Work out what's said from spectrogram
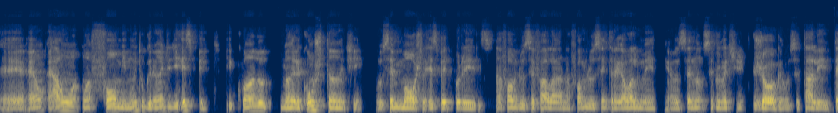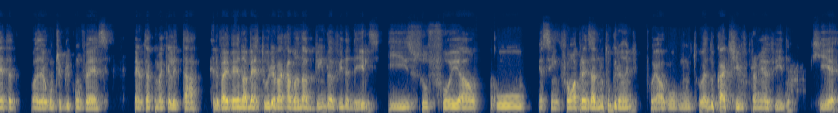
é, é, há uma, uma, fome muito grande de respeito. E quando, de maneira constante, você mostra respeito por eles, na forma de você falar, na forma de você entregar o alimento, né, você não simplesmente joga, você está ali, tenta fazer algum tipo de conversa, perguntar como é que ele tá. Ele vai vendo a abertura e vai acabando abrindo a vida deles. E isso foi algo, assim, foi um aprendizado muito grande, foi algo muito educativo para minha vida, que é,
